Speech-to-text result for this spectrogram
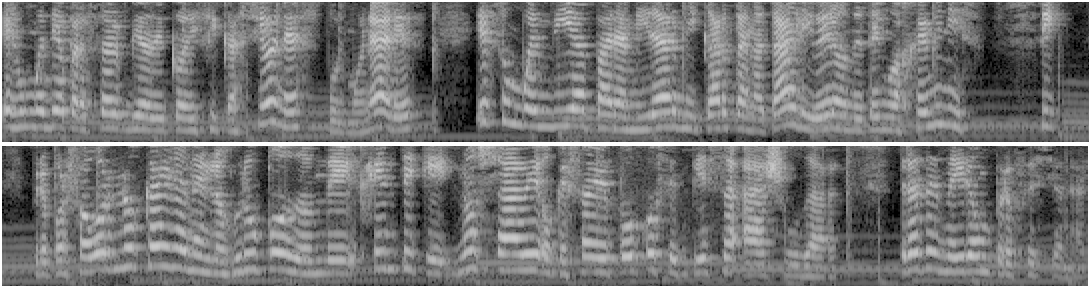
¿Es un buen día para hacer biodecodificaciones pulmonares? ¿Es un buen día para mirar mi carta natal y ver dónde tengo a Géminis? Sí. Pero por favor no caigan en los grupos donde gente que no sabe o que sabe poco se empieza a ayudar. Traten de ir a un profesional.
